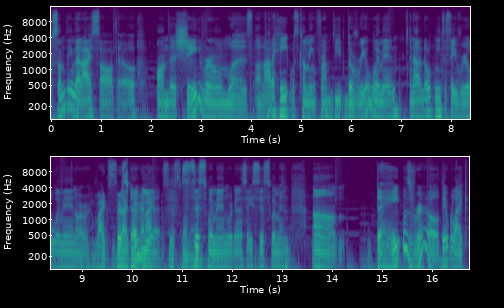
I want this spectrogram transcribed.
something that I saw though on the shade room was a lot of hate was coming from the the real women, and I don't mean to say real women or Like cis I women, I- yeah. cis women. cis women. We're gonna say cis women. Um, the hate was real. They were like,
